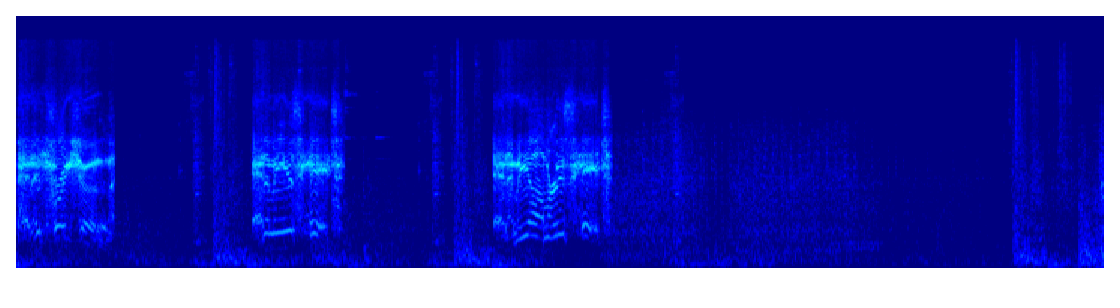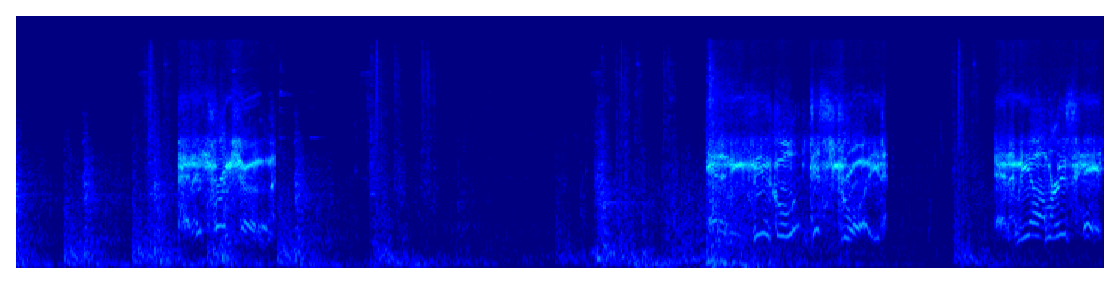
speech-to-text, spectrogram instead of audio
Penetration. Enemy is hit. Armor is hit. Penetration. Enemy vehicle destroyed. Enemy armor is hit.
